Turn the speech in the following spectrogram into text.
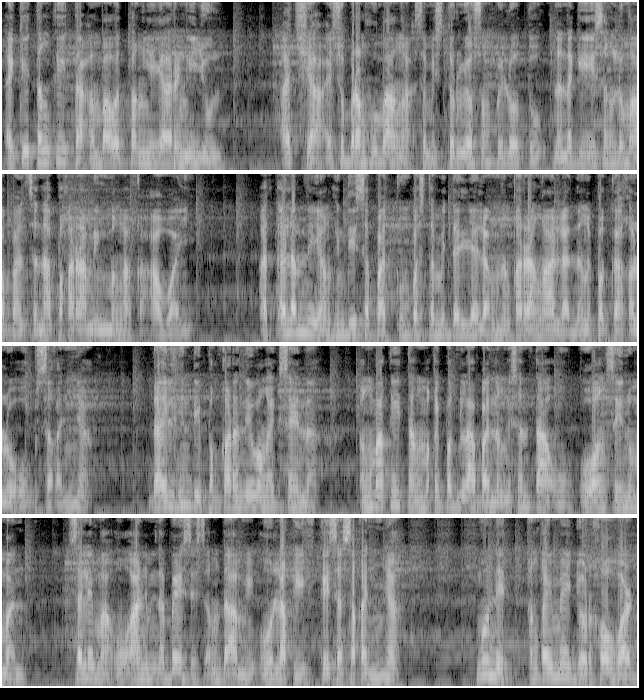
ay kitang-kita ang bawat pangyayaring iyon at siya ay sobrang humanga sa misteryosong piloto na nag-iisang lumaban sa napakaraming mga kaaway. At alam niyang hindi sapat kung basta medalya lang ng karangalan ang ipagkakaloob sa kanya. Dahil hindi pangkaraniwang eksena ang makitang makipaglaban ng isang tao o ang sinuman sa lima o anim na beses ang dami o laki kaysa sa kanya. Ngunit ang kay Major Howard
